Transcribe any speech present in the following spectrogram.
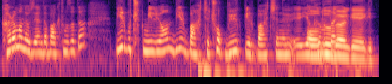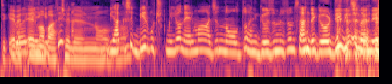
Karaman üzerinde baktığımızda da bir buçuk milyon bir bahçe çok büyük bir bahçenin e, yakında olduğu bölgeye gittik. Evet elma gittik. bahçelerinin olduğu. Yaklaşık bir buçuk milyon elma ağacının olduğu hani gözümüzün sen de gördüğün için hani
